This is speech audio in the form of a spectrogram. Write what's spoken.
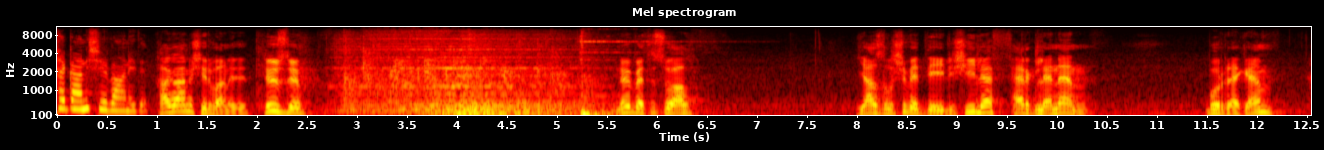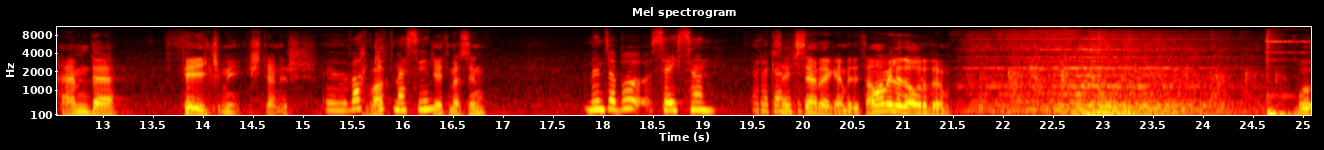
Xəqani Şirvanidir. Xaqani Şirvanidir. Düzdür. Növbəti sual. Yazılışı və deyilişi ilə fərqlənən bu rəqəm həm də feil kimi işlənir. Vaxt, Vaxt getməsin. Getməsin. Məncə bu 80 rəqəmidir. 80 rəqəmidir. Tamamilə doğrudur. Bu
